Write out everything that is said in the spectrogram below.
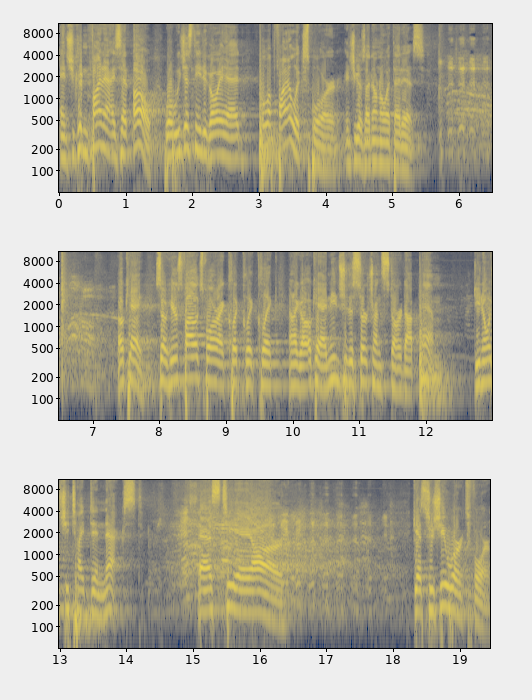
and she couldn't find it. I said, "Oh, well, we just need to go ahead, pull up File Explorer," and she goes, "I don't know what that is." Okay, so here's File Explorer. I click, click, click, and I go, "Okay, I need you to search on star.pem." Do you know what she typed in next? S T A R. Guess who she worked for?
